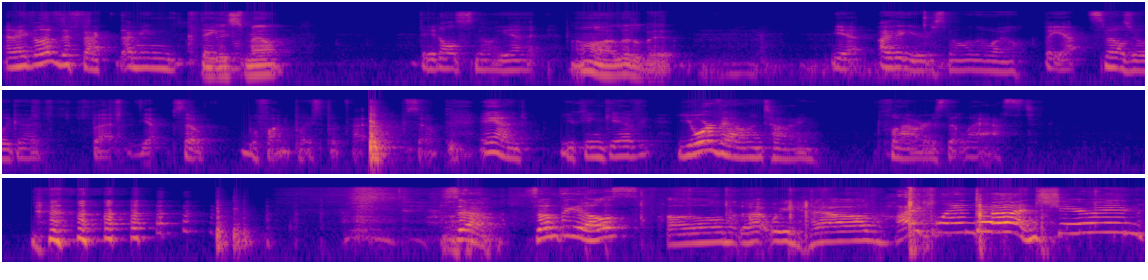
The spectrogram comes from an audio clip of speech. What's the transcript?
And I love the fact, I mean, they, they smell? they don't smell yet. Oh, a little bit. Yeah, I think you're just smelling the oil. But yeah, smells really good. But yeah, so we'll find a place to put that. So, and you can give your Valentine flowers that last. so, something else um, that we have. Hi, Glenda and Sharon.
